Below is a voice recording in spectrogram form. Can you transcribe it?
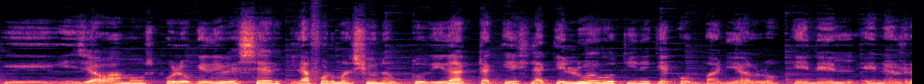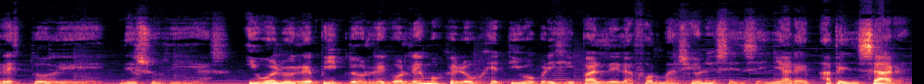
que llamamos o lo que debe ser la formación autodidacta, que es la que luego tiene que acompañarlo en el, en el resto de, de sus días. Y vuelvo y repito, recordemos que el objetivo principal de la formación es enseñar a pensar,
